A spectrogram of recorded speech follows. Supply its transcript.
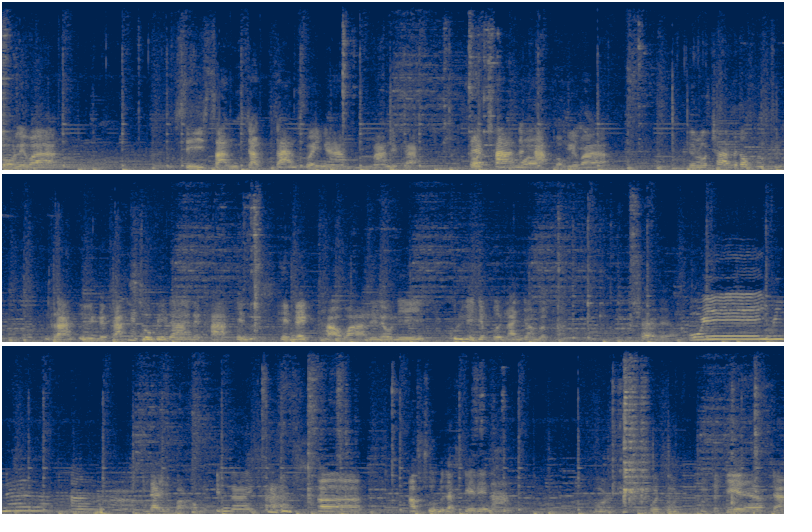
บอกเลยว่า สีสันจัดจ้านสวยงามมากเลยค่ะรสชาตินะคะบอกเลยว่า คือรสชาติไม่ต้องพูดถึงร้านอื่นนะคะสู้ไม่ได้นะคะ เห็นเห็นในข่าวว่าเร็วๆนี้ คุณเรียนจะเปิดร้านยำเหรอคะ ใช่เลยอุ้ยไม่น่าละค่ะกินได้หรือเปล่าก็ไม่กินได้ค่ะเอ่อเอาสูตรมาจากเจได้นะพูดพูดสูตรสูตรจากเจ๊นะครับจ้ะ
